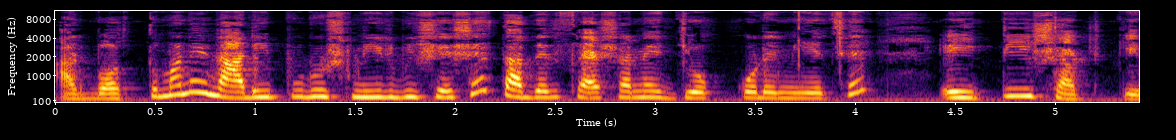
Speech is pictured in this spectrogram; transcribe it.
আর বর্তমানে নারী পুরুষ নির্বিশেষে তাদের ফ্যাশনে যোগ করে নিয়েছে এই টি শার্টকে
